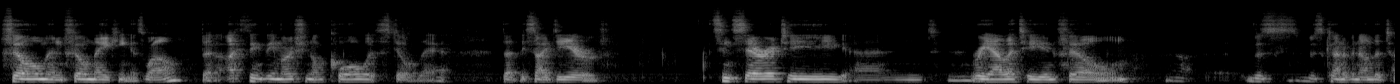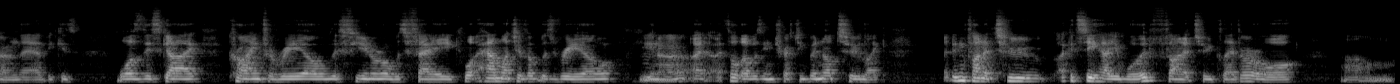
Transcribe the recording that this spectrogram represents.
film and filmmaking as well. But I think the emotional core was still there. That this idea of sincerity and reality in film uh, was was kind of an undertone there because was this guy crying for real? This funeral was fake. What? How much of it was real? You know, I, I thought that was interesting, but not too like. I didn't find it too. I could see how you would find it too clever or, um,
